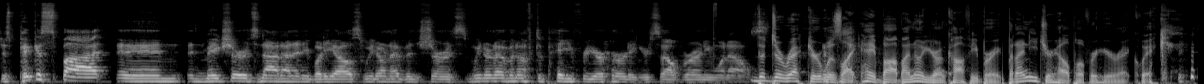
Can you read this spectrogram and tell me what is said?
just pick a spot and and make sure it's not on anybody else. We don't have insurance. We don't have enough to pay for your hurting yourself or anyone else. The director was like, "Hey, Bob, I know you're on coffee break, but I need your help over here right quick."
